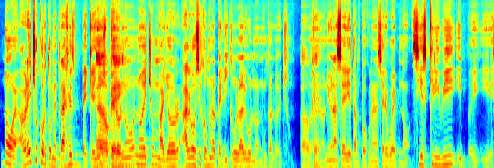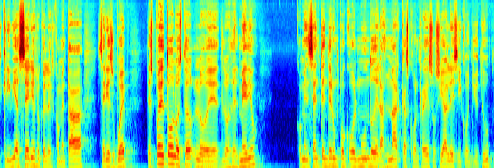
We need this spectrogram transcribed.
No, habré hecho cortometrajes pequeños, Ah, pero no, no he hecho mayor, algo así como una película o algo, no, nunca lo he hecho. Ah, no, no, ni una serie tampoco, una serie web, no. Sí escribí y, y- y escribía series, lo que les comentaba, series web. Después de todo lo, de, lo del medio, comencé a entender un poco el mundo de las marcas con redes sociales y con YouTube.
